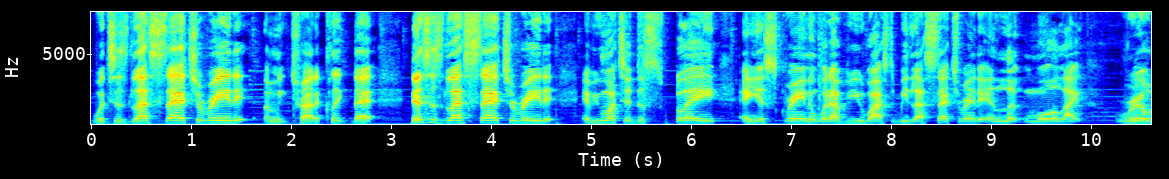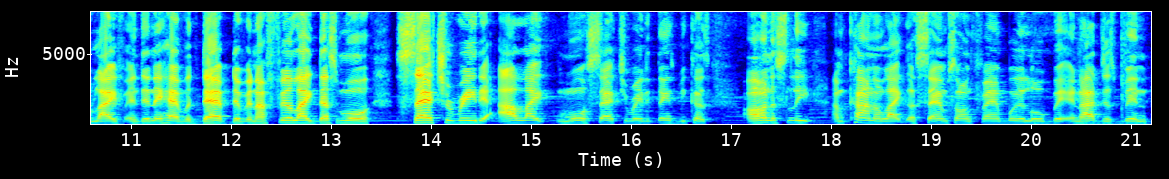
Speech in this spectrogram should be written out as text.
which is less saturated. Let me try to click that. This is less saturated. If you want your display and your screen and whatever you watch to be less saturated and look more like real life and then they have adaptive and I feel like that's more saturated. I like more saturated things because honestly, I'm kind of like a Samsung fanboy a little bit, and I just been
